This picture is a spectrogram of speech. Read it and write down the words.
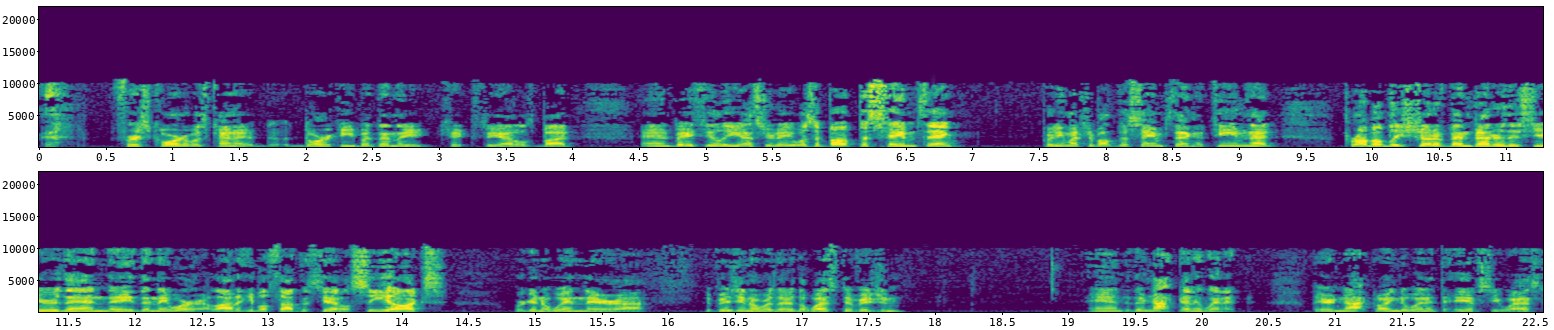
First quarter was kind of dorky, but then they kicked Seattle's butt. And basically, yesterday was about the same thing. Pretty much about the same thing. A team that probably should have been better this year than they than they were. A lot of people thought the Seattle Seahawks were going to win their uh, division over there, the West Division, and they're not going to win it. They're not going to win it, the AFC West.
